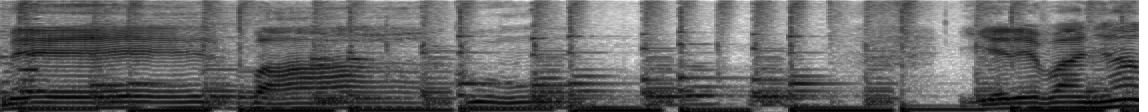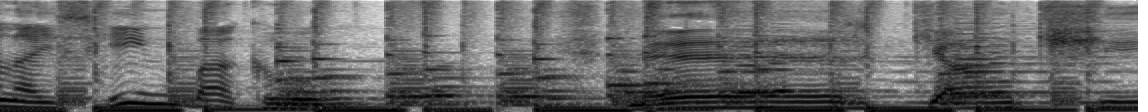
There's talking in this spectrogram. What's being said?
մեր Բաքու Երևանյան այս հին Բաքու մեր կյանքի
